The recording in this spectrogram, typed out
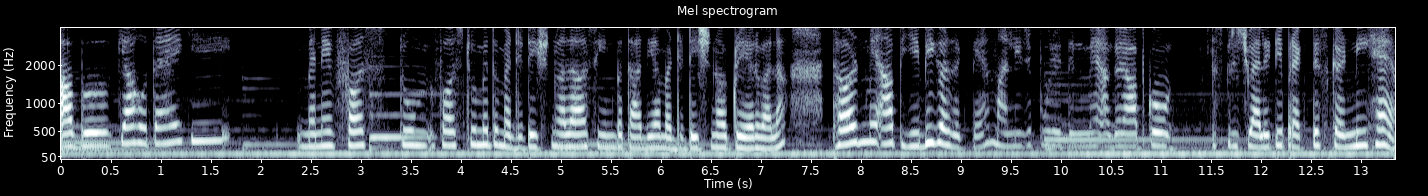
अब क्या होता है कि मैंने फ़र्स्ट टू फ़र्स्ट टू में तो मेडिटेशन वाला सीन बता दिया मेडिटेशन और प्रेयर वाला। थर्ड में आप ये भी कर सकते हैं, मान लीजिए पूरे दिन में अगर आपको स्पिरिचुअलिटी प्रैक्टिस करनी है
